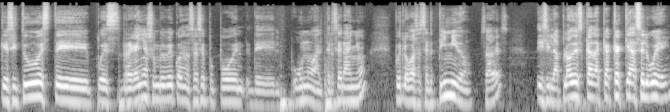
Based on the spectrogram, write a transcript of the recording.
Que si tú, este, pues, regañas a un bebé cuando se hace popó en- del 1 al tercer año, pues lo vas a hacer tímido, ¿sabes? Y si le aplaudes cada caca que hace el güey,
